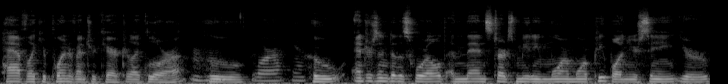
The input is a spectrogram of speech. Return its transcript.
have like your point of entry character, like Laura, mm-hmm. who Laura, yeah. who enters into this world and then starts meeting more and more people, and you're seeing you're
